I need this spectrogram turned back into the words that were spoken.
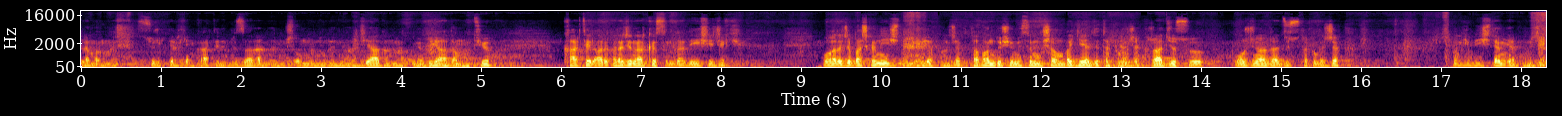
Elemanlar sürüklerken kartele bir zarar vermiş. Ondan dolayı bu araç yağ damlatmıyordu. Yağ damlatıyor. Kartel ar- aracın arkasında değişecek. Bu araca başka ne işlemler yapılacak? Taban döşemesi muşamba geldi takılacak. Radyosu, orijinal radyosu takılacak. Bu gibi işlem yapılacak.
